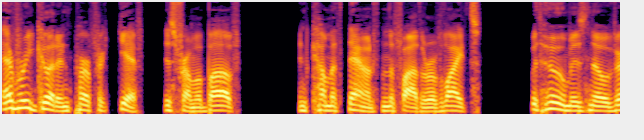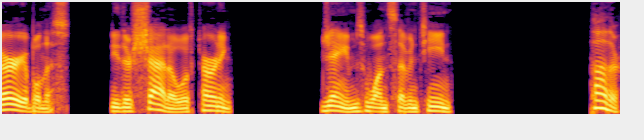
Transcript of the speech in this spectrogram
Every good and perfect gift is from above, and cometh down from the Father of lights, with whom is no variableness, neither shadow of turning. James 1:17. Father,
